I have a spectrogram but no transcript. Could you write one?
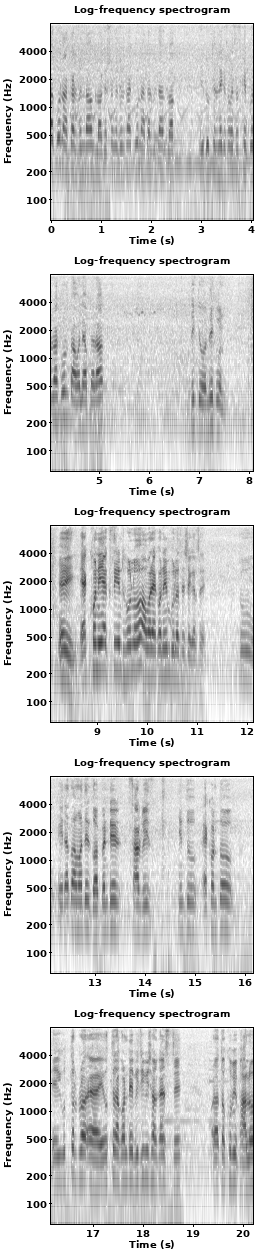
থাকুন। আকাশ বৃন্দাবন ব্লগের সঙ্গে জুড়ে থাকুন। আকাশ বৃন্দাবন ব্লগ ইউটিউব চ্যানেলকে সবাই সাবস্ক্রাইব করে রাখুন। তাহলে আপনারা দেখতে দেখুন এই, এক্ষুনি অ্যাক্সিডেন্ট হলো, আবার এখন অ্যাম্বুলেন্স এসে গেছে। তো এটা তো আমাদের গভর্নমেন্টের সার্ভিস কিন্তু এখন তো এই উত্তর এই উত্তরাখণ্ডে বিজেপি সরকার এসছে। ওরা তো খুবই ভালো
